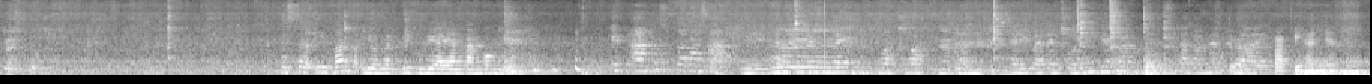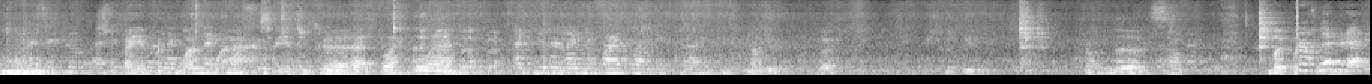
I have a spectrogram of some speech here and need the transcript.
Press cooker. Mister Ivan kok yo ngerti gulai ayam kampung ya? Mungkin aku suka masak. Karena dia suka yang berkuah-kuah gitu kan. Daripada goreng dia kan suka karena dry. Papihannya Suka yang berkuah-kuah saya juga berkuah-kuah. Nah, gue berarti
